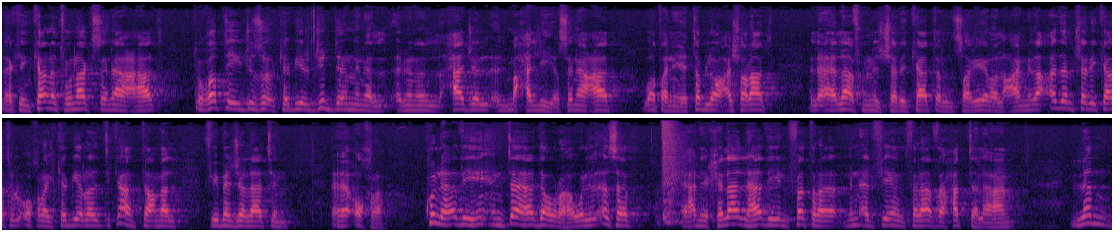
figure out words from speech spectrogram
لكن كانت هناك صناعات تغطي جزء كبير جدا من من الحاجة المحلية صناعات وطنية. تبلغ عشرات الآلاف من الشركات الصغيرة العاملة عدا الشركات الأخرى الكبيرة التي كانت تعمل في مجالات آه، أخرى. كل هذه انتهى دورها وللأسف يعني خلال هذه الفترة من 2003 حتى الآن لم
